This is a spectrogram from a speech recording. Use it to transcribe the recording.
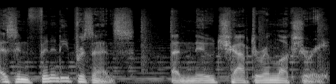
as Infiniti presents a new chapter in luxury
